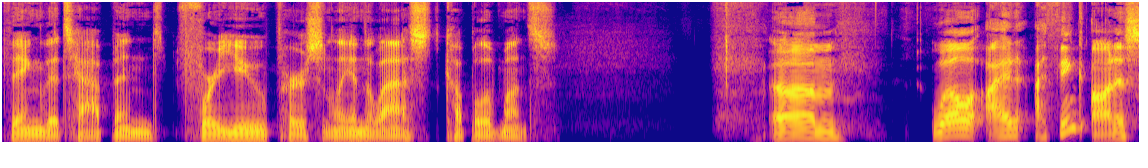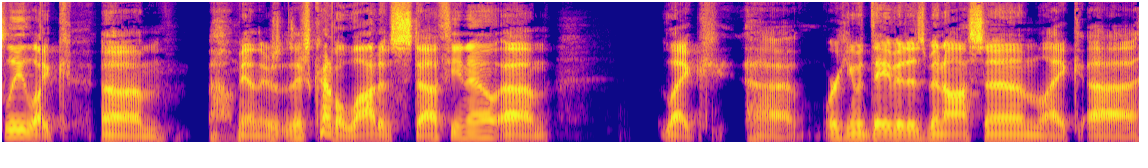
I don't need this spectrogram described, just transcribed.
thing that's happened for you personally in the last couple of months? Um well, I I think honestly like um oh man, there's there's kind of a lot of stuff, you know. Um like uh working with David has been awesome. Like uh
